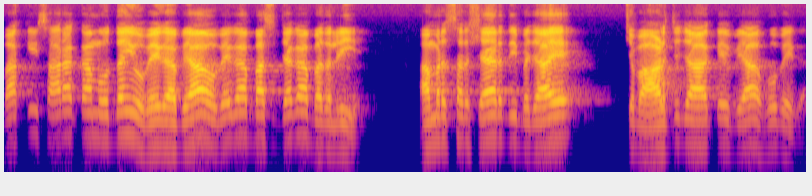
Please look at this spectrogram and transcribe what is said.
ਬਾਕੀ ਸਾਰਾ ਕੰਮ ਉਦਾਂ ਹੀ ਹੋਵੇਗਾ, ਵਿਆਹ ਹੋਵੇਗਾ, ਬਸ ਜਗ੍ਹਾ ਬਦਲੀ ਹੈ। ਅੰਮ੍ਰਿਤਸਰ ਸ਼ਹਿਰ ਦੀ ਬਜਾਏ ਚਵਾਲ 'ਚ ਜਾ ਕੇ ਵਿਆਹ ਹੋਵੇਗਾ।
